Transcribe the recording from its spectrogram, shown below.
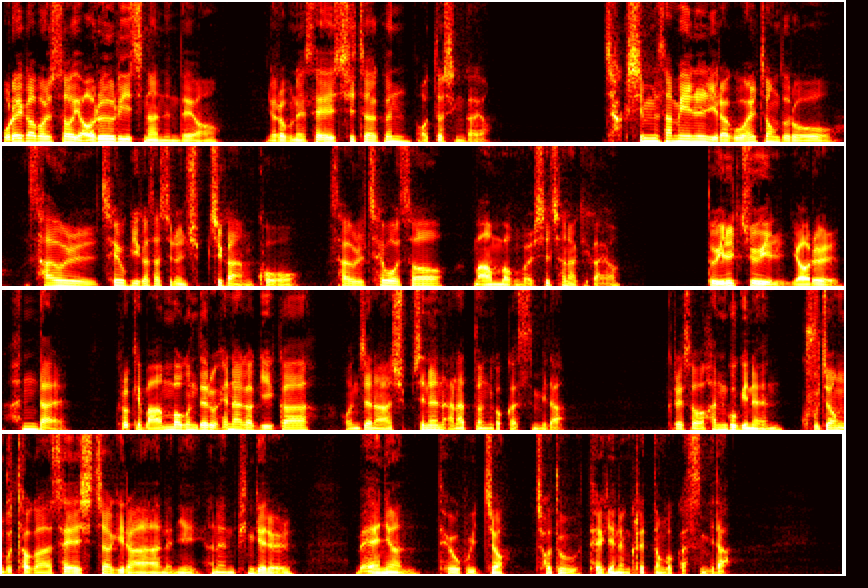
올해가 벌써 열흘이 지났는데요. 여러분의 새해 시작은 어떠신가요? 작심삼일이라고 할 정도로 사흘 채우기가 사실은 쉽지가 않고 사흘 채워서 마음먹은 걸 실천하기가요. 또 일주일, 열흘, 한 달, 그렇게 마음먹은 대로 해나가기가 언제나 쉽지는 않았던 것 같습니다. 그래서 한국인은 구정부터가 새해 시작이라느니 하는 핑계를 매년 대오고 있죠. 저도 대개는 그랬던 것 같습니다.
